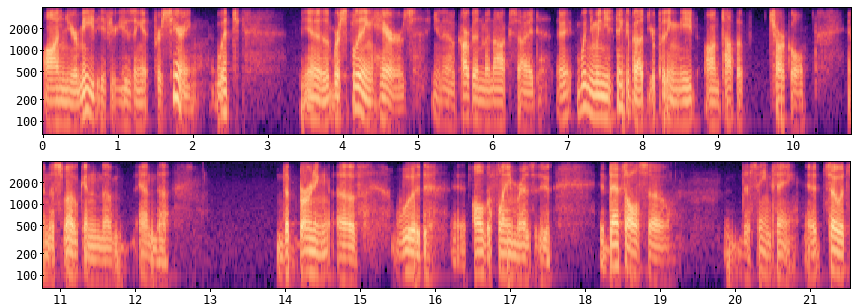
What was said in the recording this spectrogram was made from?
on your meat if you're using it for searing, which you know, we're splitting hairs. You know, carbon monoxide. Eh, when you, when you think about you're putting meat on top of charcoal, and the smoke and the and the the burning of wood, all the flame residue, that's also the same thing. It, so it's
